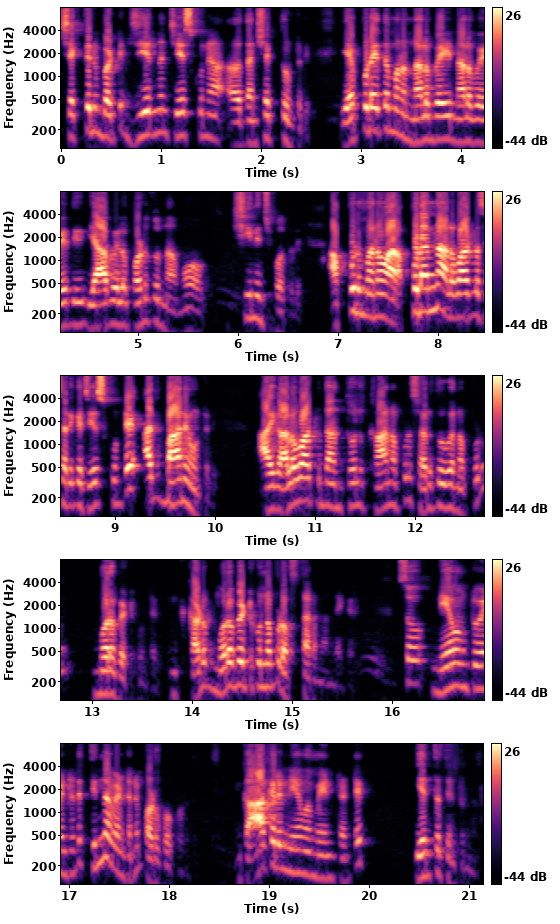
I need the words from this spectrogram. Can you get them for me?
శక్తిని బట్టి జీర్ణం చేసుకునే దాని శక్తి ఉంటుంది. ఎప్పుడైతే మనం నలభై నలభై ఐదు యాభైలో పడుతున్నామో క్షీణించిపోతుంది. అప్పుడు మనం అప్పుడన్నా అలవాట్లు సరిగ్గా చేసుకుంటే అది బాగానే ఉంటుంది. ఆ అలవాట్లు దాంతో కానప్పుడు సరితూగనప్పుడు మొర పెట్టుకుంటుంది ఇంకా కడుపు మొర పెట్టుకున్నప్పుడు వస్తారు మన దగ్గరికి. సో నియమం టూ ఏంటంటే తిన్న వెంటనే పడుకోకూడదు. ఇంకా ఆఖరి నియమం ఏంటంటే ఎంత తింటున్నారు?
